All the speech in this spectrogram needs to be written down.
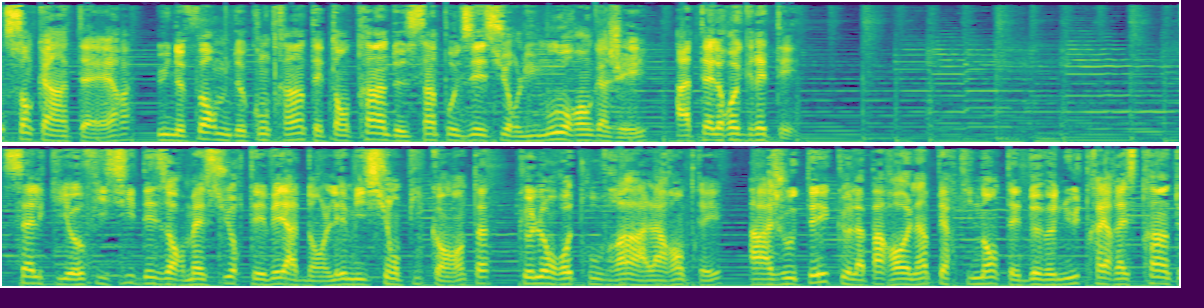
sent qu'à Inter, une forme de contrainte est en train de s'imposer sur l'humour engagé, a-t-elle regretté celle qui officie désormais sur TVA dans l'émission Piquante, que l'on retrouvera à la rentrée, a ajouté que la parole impertinente est devenue très restreinte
